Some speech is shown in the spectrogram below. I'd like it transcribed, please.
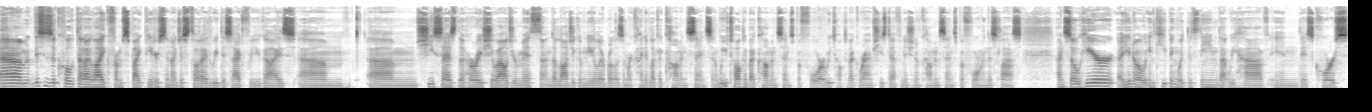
Um, this is a quote that I like from Spike Peterson. I just thought I'd read this out for you guys. Um, um, she says the Horatio Alger myth and the logic of neoliberalism are kind of like a common sense. And we've talked about common sense before. We talked about Gramsci's definition of common sense before in this class. And so here, uh, you know, in keeping with the theme that we have in this course,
